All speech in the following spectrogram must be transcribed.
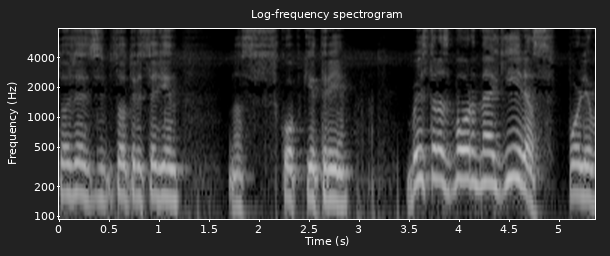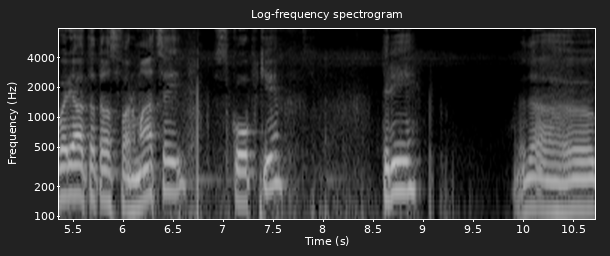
731 на скобке 3. Быстросборная гиря с поливарианта трансформаций, скобки 3. Да, э,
